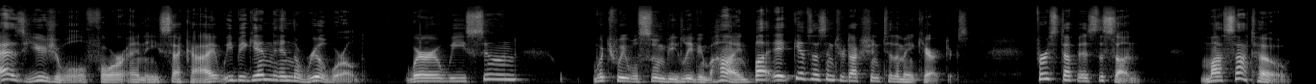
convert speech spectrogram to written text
As usual for an isekai, we begin in the real world, where we soon, which we will soon be leaving behind, but it gives us introduction to the main characters. First up is the son, Masato,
